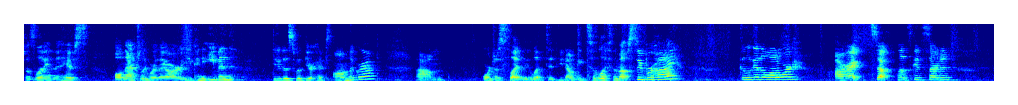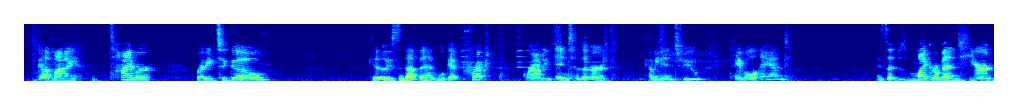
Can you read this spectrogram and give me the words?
just letting the hips fall naturally where they are. You can even do this with your hips on the ground um, or just slightly lifted. You don't need to lift them up super high. It'll get a lot of work. All right, so let's get started. Got my timer ready to go. Get loosened up and we'll get prepped, grounding into the earth, coming into table and I said, just micro bend here.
